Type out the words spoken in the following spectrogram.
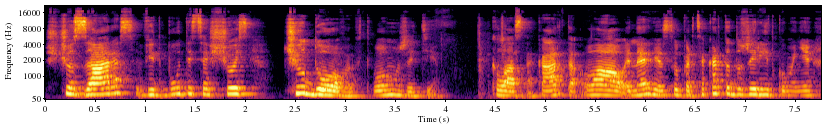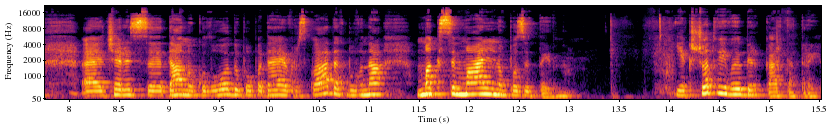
що зараз відбудеться щось чудове в твоєму житті. Класна карта. Вау, енергія супер. Ця карта дуже рідко мені е, через е, дану колоду попадає в розкладах, бо вона максимально позитивна. Якщо твій вибір карта 3.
